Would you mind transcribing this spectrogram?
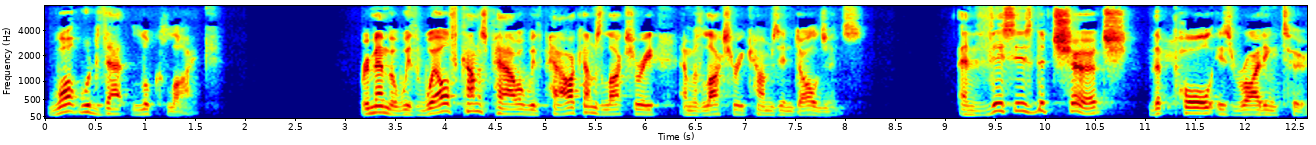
What would that look like? Remember, with wealth comes power, with power comes luxury, and with luxury comes indulgence. And this is the church that Paul is writing to.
